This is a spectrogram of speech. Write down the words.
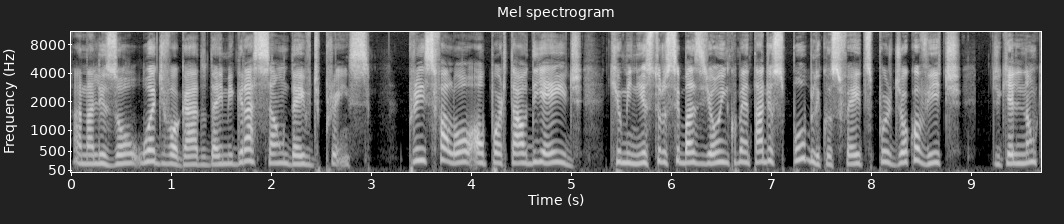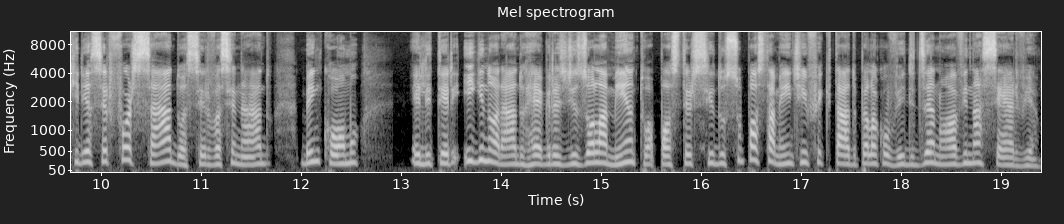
analisou o advogado da imigração David Prince. Prince falou ao portal The Age que o ministro se baseou em comentários públicos feitos por Djokovic, de que ele não queria ser forçado a ser vacinado, bem como ele ter ignorado regras de isolamento após ter sido supostamente infectado pela Covid-19 na Sérvia.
